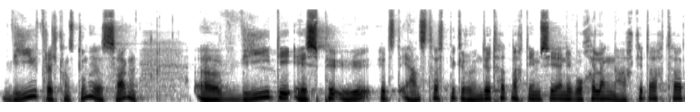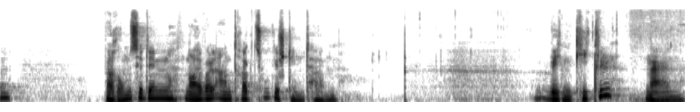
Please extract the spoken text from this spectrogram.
wie, vielleicht kannst du mir das sagen, äh, wie die SPÖ jetzt ernsthaft begründet hat, nachdem sie eine Woche lang nachgedacht haben, warum sie dem Neuwahlantrag zugestimmt haben. Wegen Kickel? Nein.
